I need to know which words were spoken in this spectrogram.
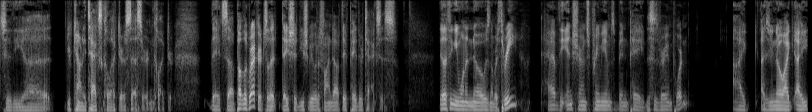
to the uh, your county tax collector, assessor, and collector. It's a public record, so that they should you should be able to find out if they've paid their taxes. The other thing you want to know is number three: have the insurance premiums been paid? This is very important. I, as you know, I, I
